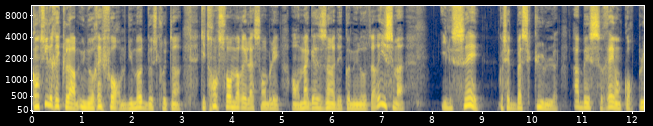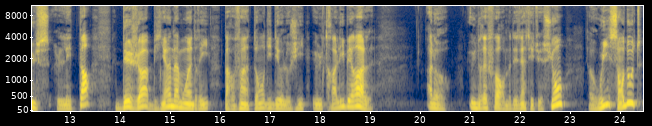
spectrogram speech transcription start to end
quand il réclame une réforme du mode de scrutin qui transformerait l'Assemblée en magasin des communautarismes, il sait que cette bascule abaisserait encore plus l'État déjà bien amoindri par vingt ans d'idéologie ultralibérale. Alors, une réforme des institutions, oui, sans doute,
